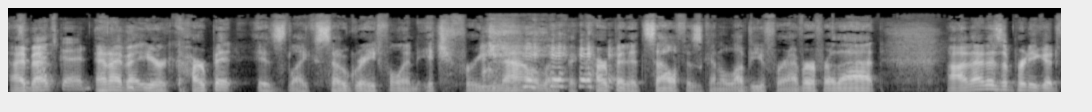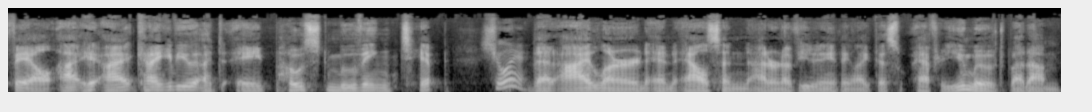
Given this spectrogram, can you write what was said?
I So bet. that's good. And I bet your carpet is like so grateful and itch free now. like the carpet itself is going to love you forever for that. Uh, that is a pretty good fail. I, I, can I give you a, a post moving tip? Sure. That I learned, and Allison, I don't know if you did anything like this after you moved, but um,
